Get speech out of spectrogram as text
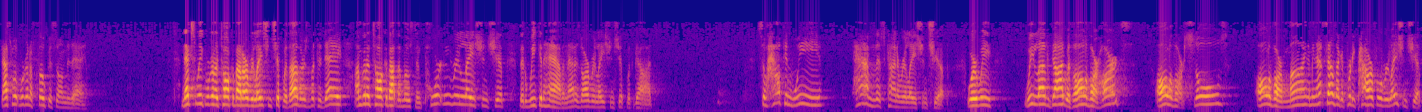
That's what we're going to focus on today. Next week we're going to talk about our relationship with others, but today I'm going to talk about the most important relationship that we can have, and that is our relationship with God. So how can we have this kind of relationship where we, we love God with all of our hearts, all of our souls, all of our mind? I mean, that sounds like a pretty powerful relationship.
